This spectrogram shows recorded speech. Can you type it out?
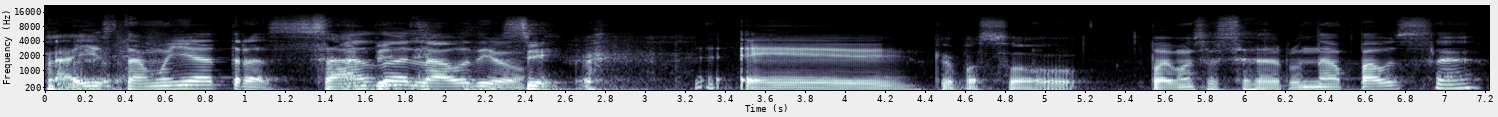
Ahí está muy atrasado el audio. Sí. Eh, ¿Qué pasó? Podemos hacer una pausa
